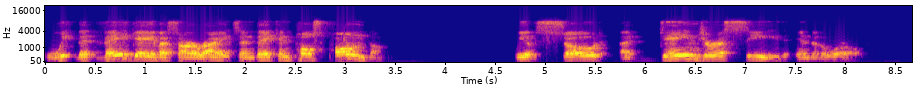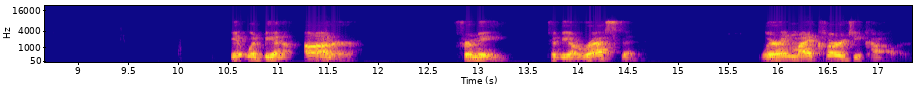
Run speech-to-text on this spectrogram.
we, that they gave us our rights and they can postpone them, we have sowed a dangerous seed into the world. It would be an honor for me to be arrested wearing my clergy collar,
